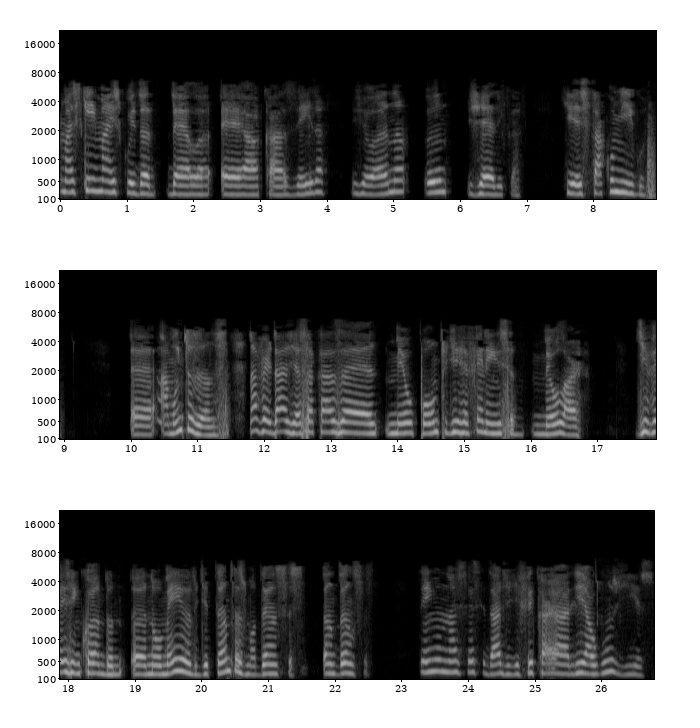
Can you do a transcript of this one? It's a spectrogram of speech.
mas quem mais cuida dela é a caseira Joana Angélica, que está comigo é, há muitos anos. Na verdade, essa casa é meu ponto de referência, meu lar. De vez em quando, é, no meio de tantas mudanças, andanças, tenho necessidade de ficar ali alguns dias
